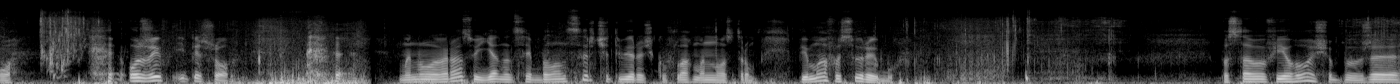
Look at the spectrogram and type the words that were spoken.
О, ожив і пішов. Минулого разу я на цей балансир четвірочку флагман Ностром піймав усю рибу. Поставив його, щоб вже е,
